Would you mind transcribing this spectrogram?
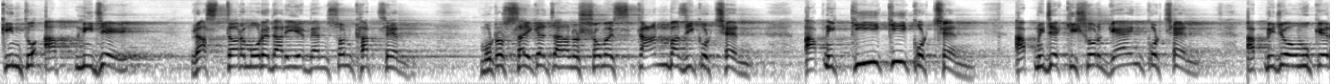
কিন্তু আপনি যে রাস্তার মোড়ে দাঁড়িয়ে ব্যনসন খাচ্ছেন মোটর সাইকেল চালানোর সময় স্টানবাজি করছেন আপনি কি কি করছেন? আপনি যে কিশোর গ্যাং করছেন, আপনি যে অমুকের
